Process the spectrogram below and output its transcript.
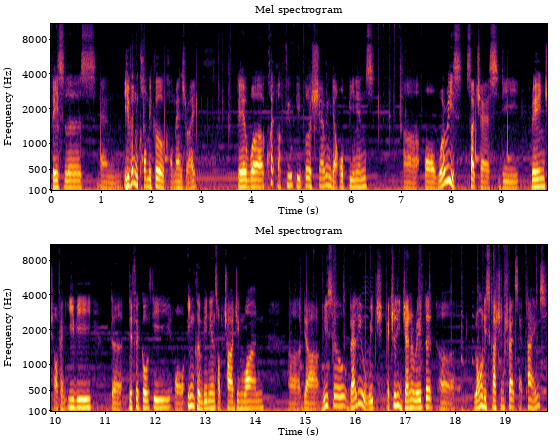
baseless, and even comical comments, right? There were quite a few people sharing their opinions uh, or worries, such as the range of an EV, the difficulty or inconvenience of charging one, uh, their resale value, which actually generated uh, long discussion threads at times,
